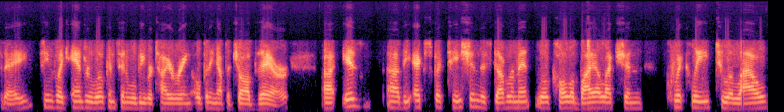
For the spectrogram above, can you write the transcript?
today. Seems like Andrew Wilkinson will be retiring, opening up a job there. Uh, is uh, the expectation this government will call a by-election quickly to allow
